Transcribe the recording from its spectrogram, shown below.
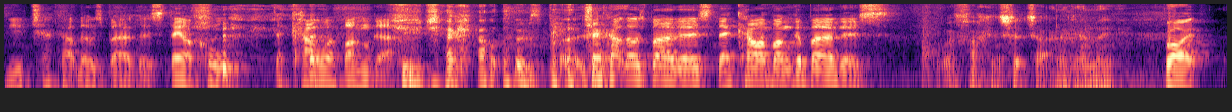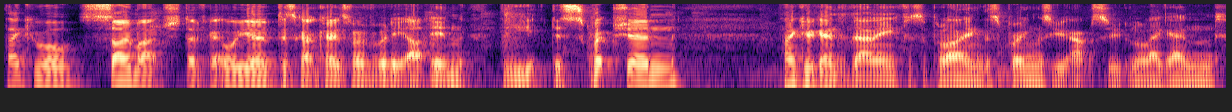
You check out those burgers. They are called the Cowabunga. You check out those burgers. check out those burgers. They're Cowabunga burgers. We're fucking shit chatting again, mate. Right, thank you all so much. Don't forget all your discount codes for everybody are in the description. Thank you again to Danny for supplying the springs, you absolute legend.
